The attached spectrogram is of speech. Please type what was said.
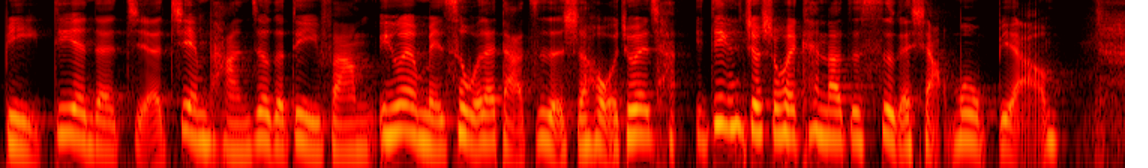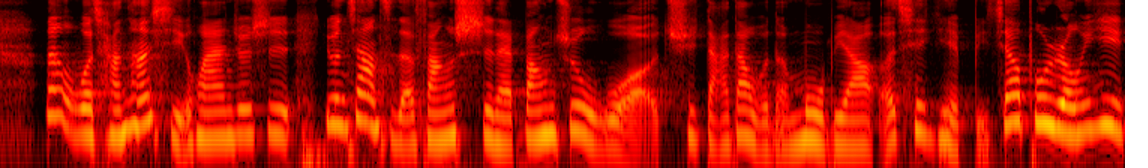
笔电的键键盘这个地方。因为每次我在打字的时候，我就会常一定就是会看到这四个小目标。那我常常喜欢就是用这样子的方式来帮助我去达到我的目标，而且也比较不容易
